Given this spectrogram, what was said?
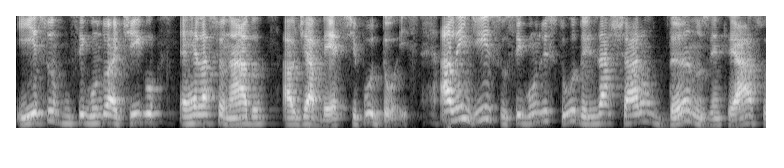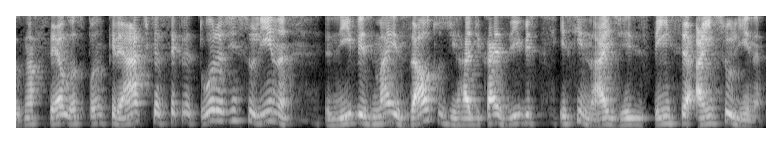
e isso, segundo o artigo, é relacionado ao diabetes tipo 2. Além disso, segundo o estudo, eles acharam danos, entre aspas, nas células pancreáticas secretoras de insulina, níveis mais altos de radicais livres e sinais de resistência à insulina.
